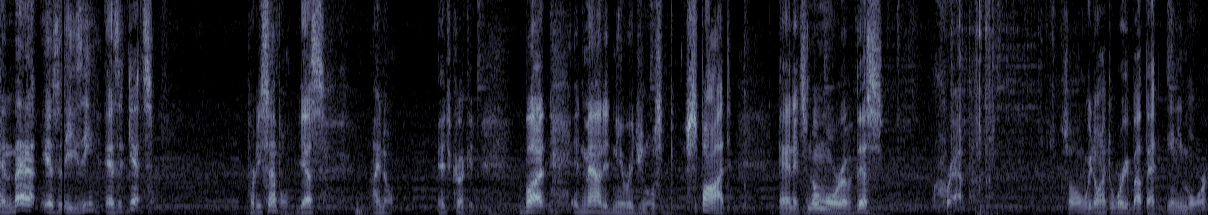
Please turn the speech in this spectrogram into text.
And that is as easy as it gets. Pretty simple. Yes, I know. It's crooked. But it mounted in the original sp spot and it's no more of this crap. So we don't have to worry about that anymore.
